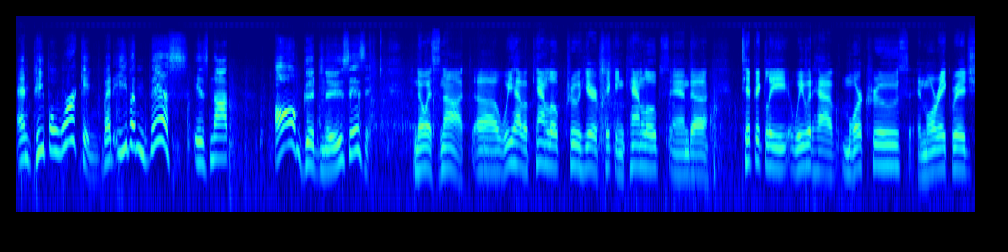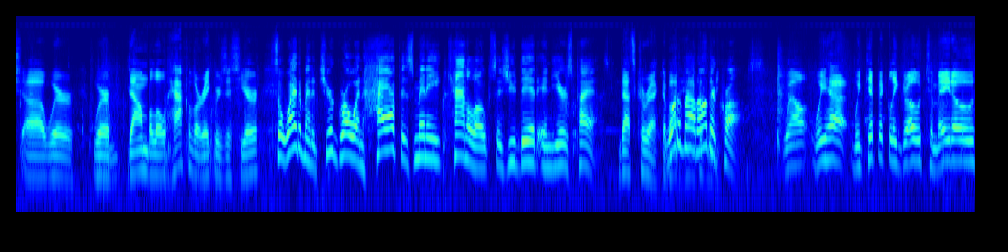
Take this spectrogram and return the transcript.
and people working. But even this is not all good news, is it? No, it's not. Uh, we have a cantaloupe crew here picking cantaloupes and uh, typically we would have more crews and more acreage. Uh, we're we're down below half of our acreage this year. So wait a minute, you're growing half as many cantaloupes as you did in years past. That's correct. About what about other crops? Well, we have we typically grow tomatoes,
